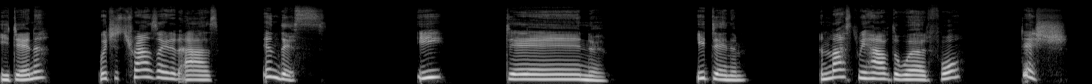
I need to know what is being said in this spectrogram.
i denne, which is translated as in this. I denne. Idene. And last we have the word for dish.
